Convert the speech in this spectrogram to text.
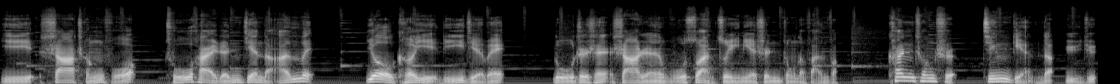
以杀成佛、除害人间的安慰。又可以理解为鲁智深杀人无算、罪孽深重的反讽，堪称是经典的语句。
